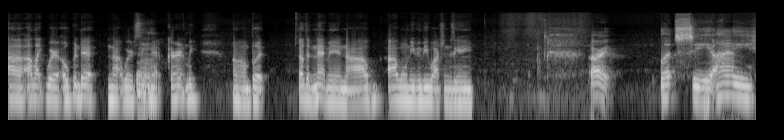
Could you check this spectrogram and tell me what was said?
Uh, I like where it opened at, not where it's sitting uh-huh. at currently. Um, but other than that, man, nah, I'll, I won't even be watching this game. All right. Let's see. I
